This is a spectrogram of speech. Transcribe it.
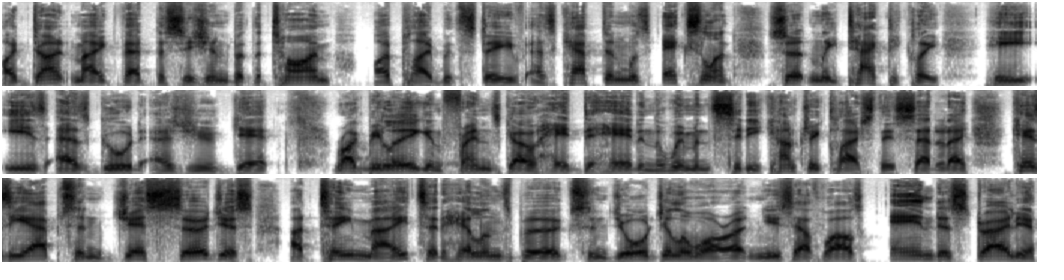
I don't make that decision, but the time I played with Steve as captain was excellent. Certainly tactically, he is as good as you get. Rugby League and friends go head to head in the Women's City Country Clash this Saturday. Kezie Apps and Jess Sergis are teammates at Helensburgh, St George Illawarra, New South Wales, and Australia.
